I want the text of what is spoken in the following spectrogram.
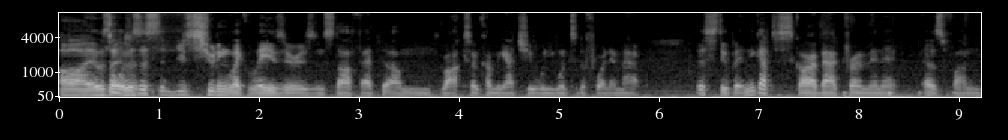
Uh, it was like, it was just shooting like lasers and stuff at the um rocks are coming at you when you went to the Fortnite map. It was stupid, and you got the scar back for a minute. It was fun,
